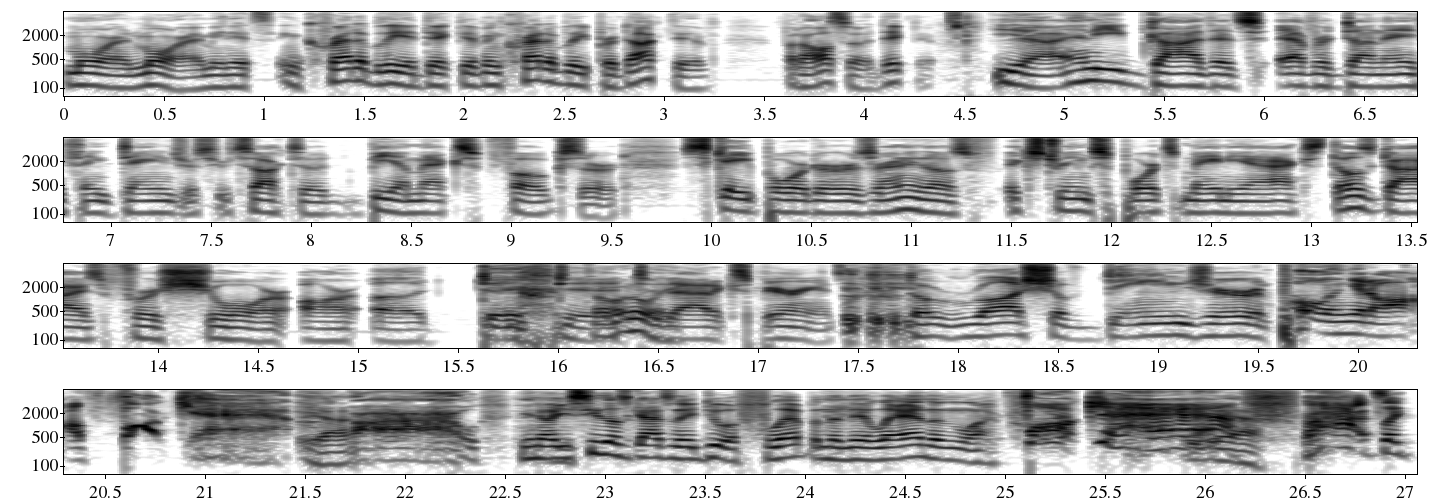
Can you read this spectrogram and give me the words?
more and more. I mean, it's incredibly addictive, incredibly productive, but also addictive. Yeah, any guy that's ever done anything dangerous, we talked to BMX folks or skateboarders or any of those extreme sports maniacs, those guys for sure are addicted to Totally. that experience. the rush of danger and pulling it off. Fuck yeah. Yeah. Wow. You know, you see those guys when they do a flip and then they land and they're like, fuck yeah. Yeah. Ah, it's like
